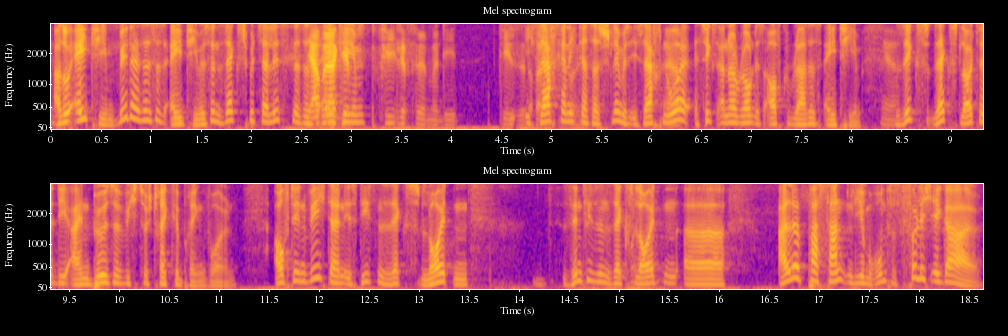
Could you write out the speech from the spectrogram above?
Also A-Team. Wieder ist es A-Team. Es sind sechs Spezialisten, es ist ja, aber da A-Team. gibt es viele Filme, die diese Ich sage ja nicht, dass das schlimm ist. Ich sage nur, Six Underground ist aufgeblasenes A-Team. Ja. Sechs, sechs Leute, die einen Bösewicht zur Strecke bringen wollen. Auf den Weg dahin ist diesen sechs Leuten, sind diesen sechs Leuten äh, alle Passanten, die im Rumpf völlig egal.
